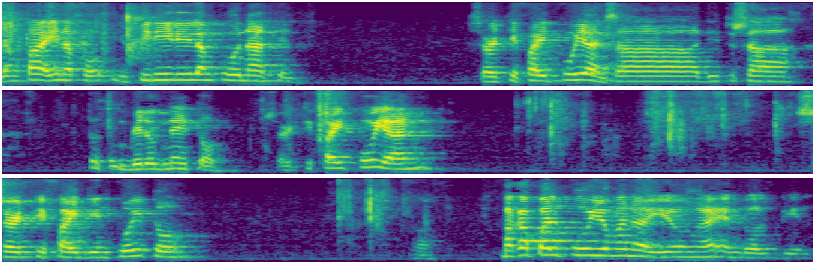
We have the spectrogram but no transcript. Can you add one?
Ilang pahina po, yung pinili lang po natin. Certified po yan sa dito sa itong bilog na ito. Certified po yan. Certified din po ito. Makapal po yung ano, yung uh, enrolled bill.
